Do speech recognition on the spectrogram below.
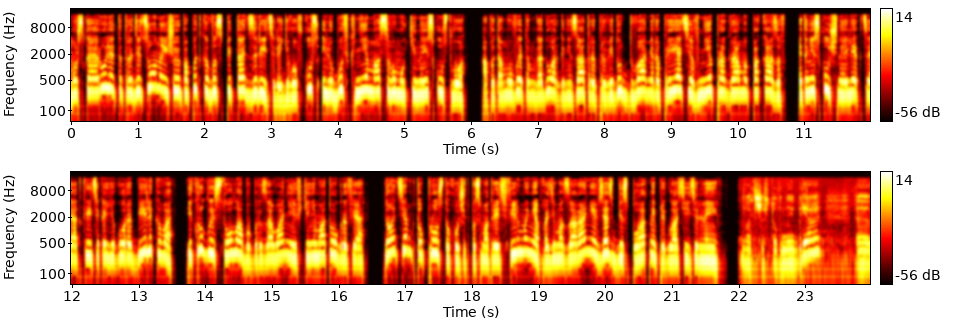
Мужская роль – это традиционно еще и попытка воспитать зрителя, его вкус и любовь к немассовому киноискусству. А потому в этом году организаторы проведут два мероприятия вне программы показов. Это не скучная лекция от критика Егора Беликова и круглый стол об образовании в кинематографе. Ну а тем, кто просто хочет посмотреть фильмы, необходимо заранее взять бесплатный пригласительный. 26 ноября э,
